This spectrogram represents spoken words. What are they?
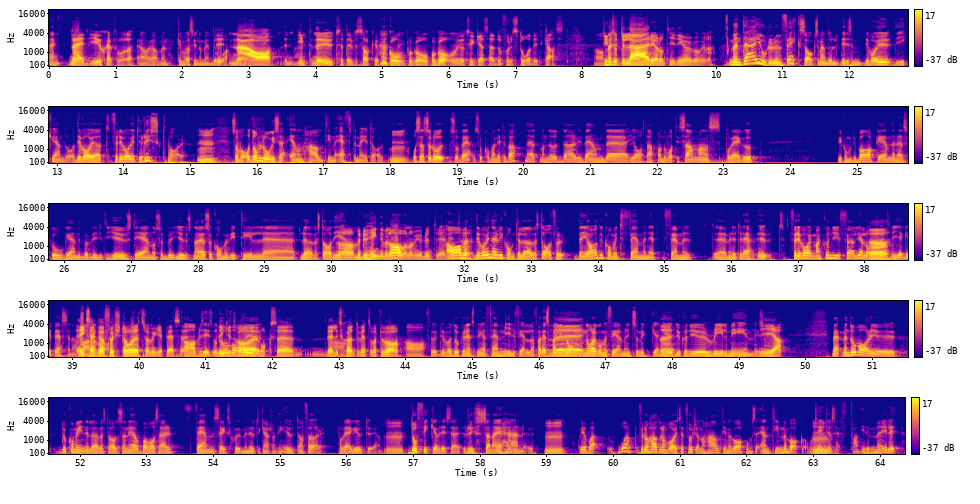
Nej? Nej, det är ju självförvållat Ja, ja, men det kan vara synd om ändå. det, Nja, inte när du utsätter dig för saker på gång på gång på gång Då tycker jag så här, då får du stå ditt kast Ja, Det är inte så att du lär dig av de tidigare gångerna men där gjorde du en fräck sak som ändå, det, liksom, det, var ju, det gick ju ändå. Det var ju att, för det var ju ett ryskt par. mm. Som var, och de låg ju så en och en halv timme efter mig ett tag. Mm. Och sen så, då, så, så kom man ner till vattnet, man nuddar, vi vände, jag och Staffan då var tillsammans på väg upp. Vi kommer tillbaka genom den där skogen, det börjar bli lite ljust igen och så blir det ljusnare så kommer vi till eh, Lövestad igen. Ja, men du hängde väl av honom, gjorde du inte det? Ja, lite? men det var ju när vi kom till Lövestad. För när jag hade kommit fem, minut, fem eh, minuter ut. För det var, man kunde ju följa loppet Ja. via GPSerna. Exakt, det var första året tror jag med GPS Ja, precis. Och Vilket var var, ju- också väldigt Ja. skönt att veta vart du var Ja, för det var, då kunde jag inte springa fem mil fel i alla fall. Jag sprang Nej. några, gånger fel, men inte så mycket. Nej. Du, du kunde ju reel me in liksom. Ja, Men, men då var det ju, då kom vi in i Lövestad, sen när jag bara var så här 5, 6, 7 minuter kanske någonting utanför, på väg ut ur igen. mm, Då fick jag väl det så här, ryssarna är här nu. mm, Och jag bara, what? För då hade de varit så här, först en och en halv timme bakom, och sen en timme bakom. Och tänkte Mm. jag så här, fan är det möjligt?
